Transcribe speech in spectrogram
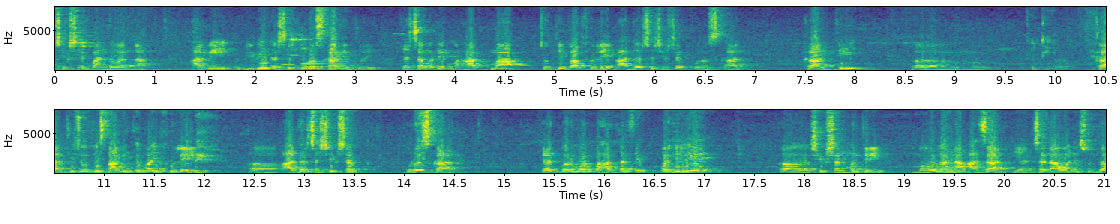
शिक्षक बांधवांना आम्ही विविध असे पुरस्कार देतोय. ज्याच्यामध्ये महात्मा ज्योतिबा फुले आदर्श शिक्षक पुरस्कार क्रांती क्रांतीज्योती सावित्रीबाई फुले आदर्श शिक्षक पुरस्कार त्याचबरोबर भारताचे पहिले शिक्षण मंत्री मौलाना आझाद यांच्या नावाने सुद्धा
